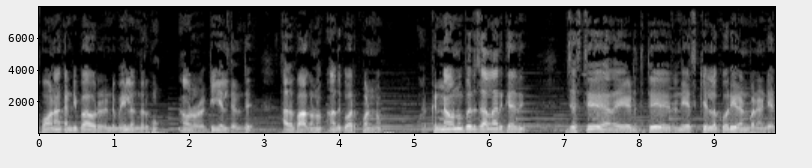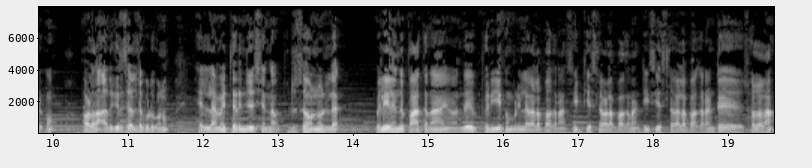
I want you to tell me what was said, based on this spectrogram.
போனால் கண்டிப்பாக ஒரு ரெண்டு மெயில் வந்திருக்கும். அவரோட டிஎல்டேருந்து அதை பார்க்கணும். அதுக்கு ஒர்க் பண்ணணும். ஒர்க்குன்னா ஒன்றும் பெருசாலாம் இருக்காது. ஜஸ்ட்டு அதை எடுத்துகிட்டு ரெண்டு எஸ்கியூல கொரி ரன் பண்ண வேண்டியிருக்கும். அவ்வளோதான் அதுக்கு ரிசல்ட்டை கொடுக்கணும். எல்லாமே தெரிஞ்ச விஷயந்தான் புதுசாக ஒன்றும் இல்லை. வெளியிலேருந்து பார்க்க தான் இவன் வந்து பெரிய கம்பெனியில் வேலை பார்க்குறான். சிடிஎஸில் வேலை பார்க்குறான். டிசிஎஸில் வேலை பார்க்குறான்ட்டு சொல்லலாம்.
